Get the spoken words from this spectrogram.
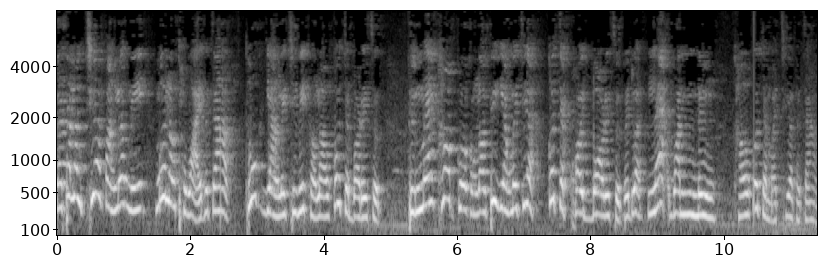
แต่ถ้าเราเชื่อฟังเรื่องนี้เมื่อเราถวายพระเจ้า ทุกอย่างในชีวิตของเราก็จะบริสุทธิ์ ถึงแม้ครอบครัวของเราที่ยังไม่เชื่อ ก็จะคอยบริสุทธิ์ไปด้วย และวันหนึ่งเขาก็จะมาเชื่อพระเจ้า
